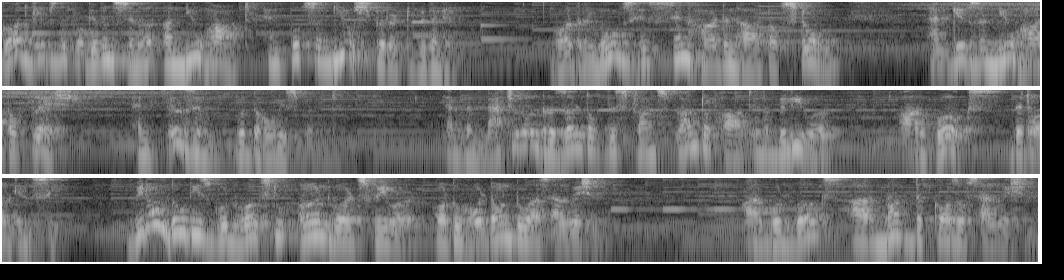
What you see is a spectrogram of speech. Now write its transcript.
God gives the forgiven sinner a new heart and puts a new spirit within him. God removes his sin hardened heart of stone and gives a new heart of flesh and fills him with the Holy Spirit. And the natural result of this transplant of heart in a believer are works that all can see. We don't do these good works to earn God's favor or to hold on to our salvation. Our good works are not the cause of salvation,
